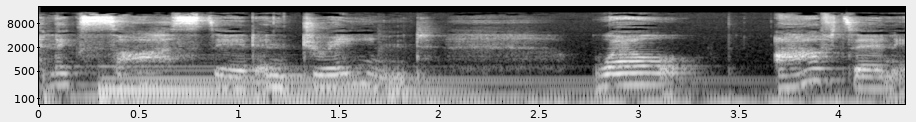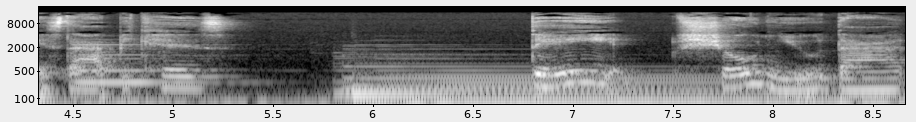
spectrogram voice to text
and exhausted and drained. Well, often is that because they shown you that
